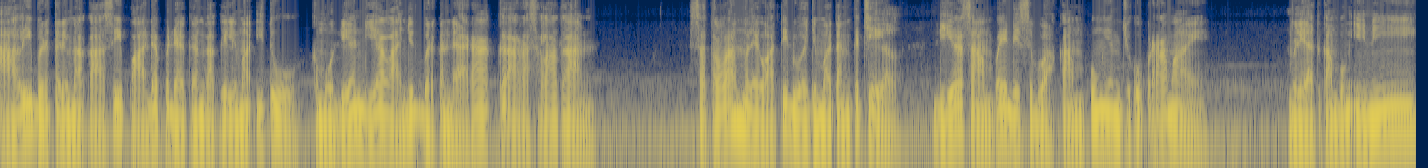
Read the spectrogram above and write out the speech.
Ali berterima kasih pada pedagang kaki lima itu, kemudian dia lanjut berkendara ke arah selatan. Setelah melewati dua jembatan kecil, dia sampai di sebuah kampung yang cukup ramai. Melihat kampung ini,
